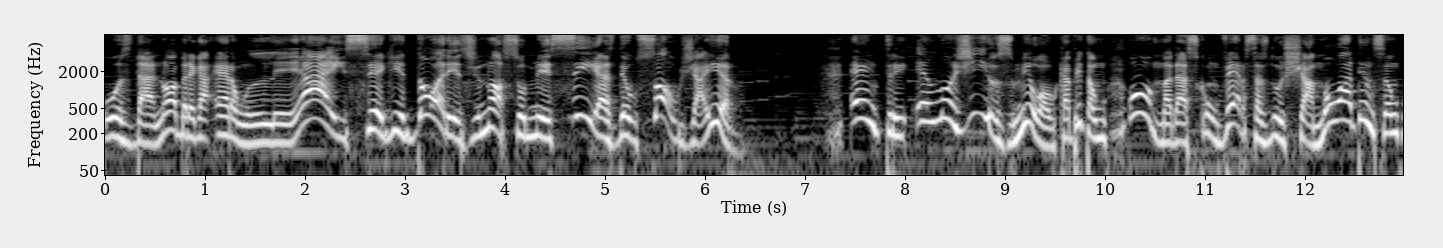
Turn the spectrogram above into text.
os da Nóbrega eram leais seguidores de nosso Messias Deus Sol Jair. Entre elogios mil ao capitão, uma das conversas nos chamou a atenção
